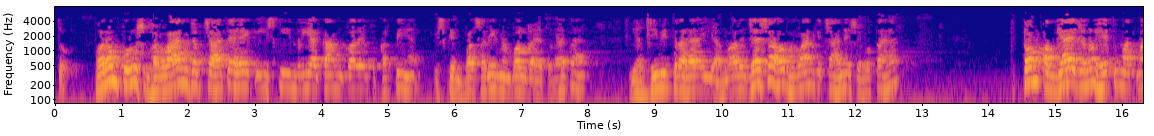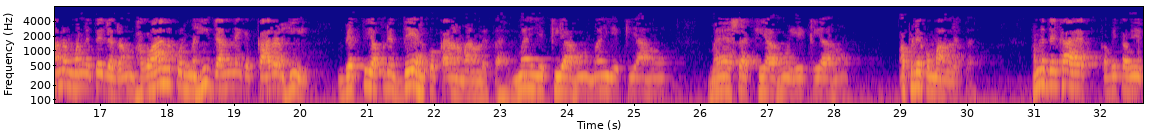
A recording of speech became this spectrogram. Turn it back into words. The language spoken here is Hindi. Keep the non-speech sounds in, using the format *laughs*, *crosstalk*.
तो परम पुरुष भगवान जब चाहते हैं कि इसकी इंद्रिया काम करे तो करती हैं। इसके शरीर में बल रहे तो रहता है। यह जीवित रहे या हमारे जैसा हो भगवान के चाहने से होता है। तम अज्ञाय जनो हेतु आत्मान मन्यते जदम भगवान को नहीं जानने के कारण ही व्यक्ति अपने देह को कारण मान लेता है। मैं ये किया हूँ, मैं ये किया हूँ, मैं ऐसा किया हूँ, ये किया हूँ, अपने को मान लेता है। हमने देखा है कभी कभी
